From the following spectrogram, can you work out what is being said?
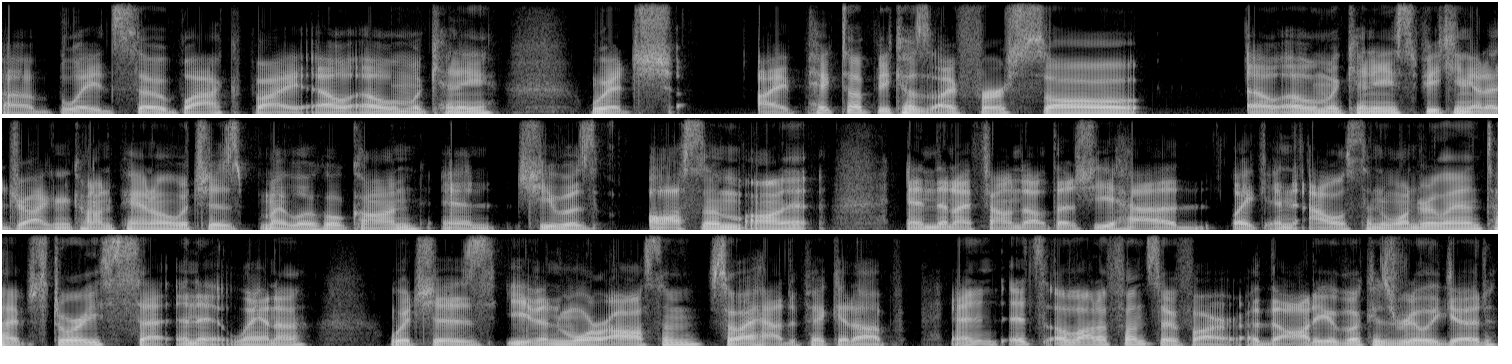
uh, Blade So Black by L.L. McKinney, which I picked up because I first saw L.L. McKinney speaking at a Dragon Con panel, which is my local con, and she was awesome on it. And then I found out that she had like an Alice in Wonderland type story set in Atlanta, which is even more awesome. So I had to pick it up. And it's a lot of fun so far. The audiobook is really good.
